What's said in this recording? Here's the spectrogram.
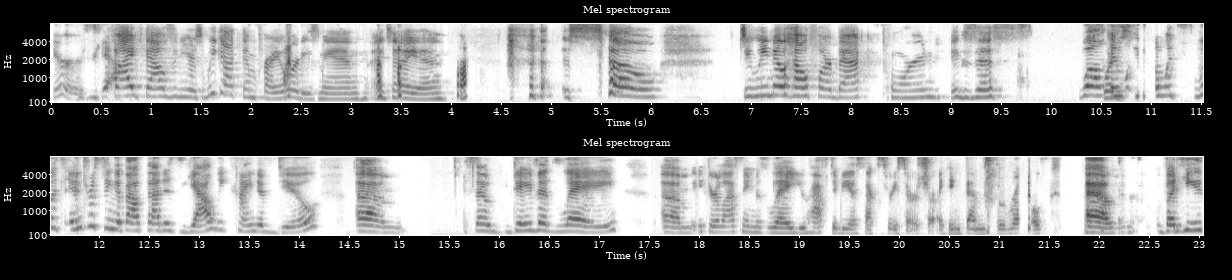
years. Yeah. five thousand years. We got them priorities, man. I tell you. so, do we know how far back porn exists? Well, and Was- you know, what's what's interesting about that is, yeah, we kind of do. Um, so David Ley, um, if your last name is Ley, you have to be a sex researcher. I think them's the rules. Um, but he's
